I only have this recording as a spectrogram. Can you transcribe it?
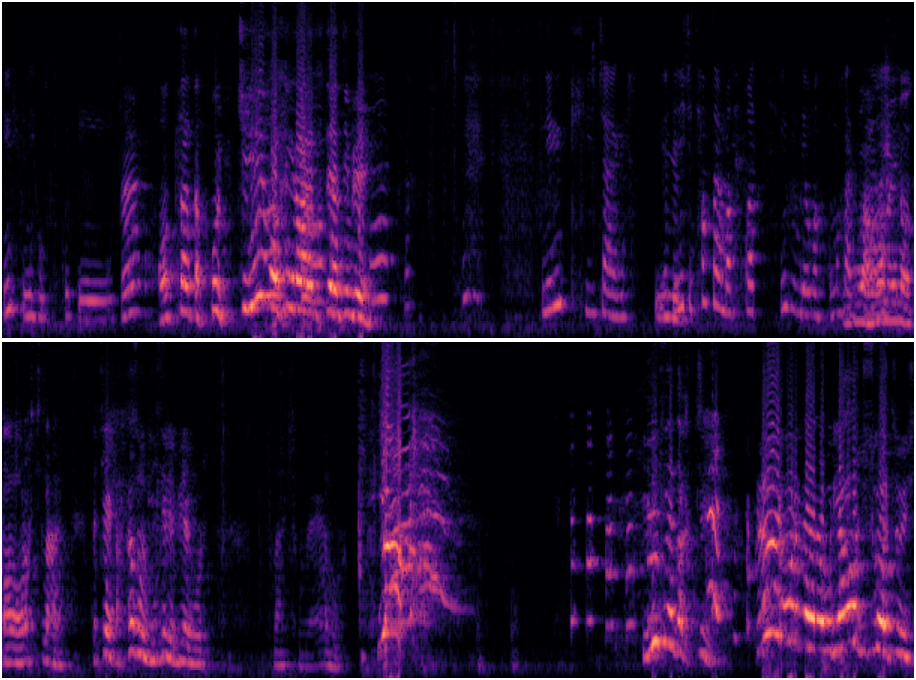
Энэ тэний өвдөхгүй дээ. Э? Хотлаа да. Хөөе чи ийм болныг хараад яа юм бэ? Нэг нь хийж байгааг. Тэний чи цав цаг болохгүй энэ тэндээ юм авсан махаа. Аа энэ одоо урагчнаа. За чи яг татгаас үнд хэлээрээ би яг үр. Маач юм аим. Яа! Хийлгээд ах чи. Тэр бүр нэрэ бүр ямар зүсгүй болсон биш.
